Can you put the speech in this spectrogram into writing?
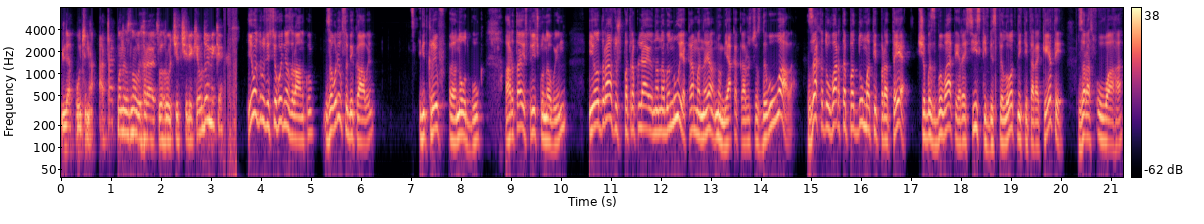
для Путіна. А так вони знову грають в ігру чик-чиріки в доміки. І ось, друзі, сьогодні зранку заварив собі кави, відкрив е, ноутбук, гортаю стрічку новин і одразу ж потрапляю на новину, яка мене, ну м'яко кажучи, здивувала. Заходу варто подумати про те, щоб збивати російські безпілотники та ракети. Зараз увага.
